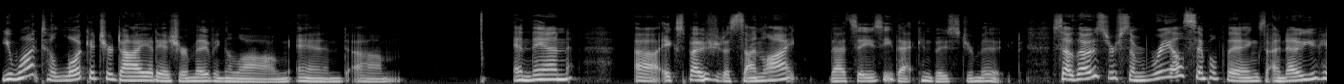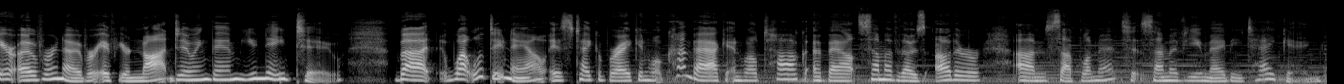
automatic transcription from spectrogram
you want to look at your diet as you're moving along, and um, and then uh, exposure to sunlight That's easy. That can boost your mood. So, those are some real simple things I know you hear over and over. If you're not doing them, you need to. But what we'll do now is take a break and we'll come back and we'll talk about some of those other um, supplements that some of you may be taking.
